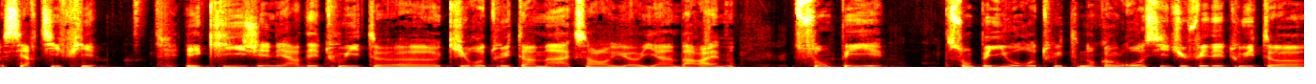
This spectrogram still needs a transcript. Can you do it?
certifié et qui génèrent des tweets, euh, qui retweetent un max, alors il y a un barème, sont payés sont payés au retweet. Donc en gros, si tu fais des tweets euh,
